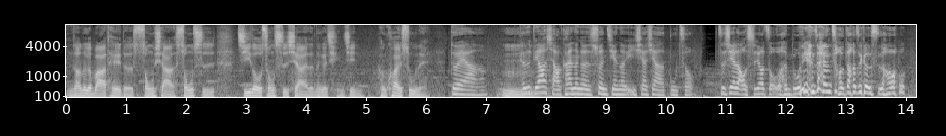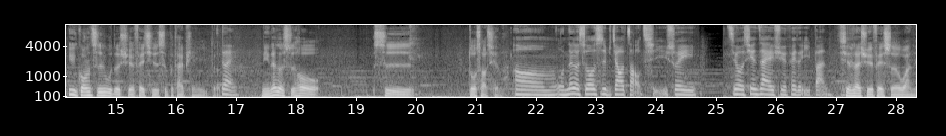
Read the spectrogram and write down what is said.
你知道那个霸退的松下松弛肌肉松弛下来的那个情境，很快速呢。对啊，嗯，可是不要小看那个瞬间的一下下的步骤，这些老师要走了很多年 才能走到这个时候。玉光之路的学费其实是不太便宜的。对，你那个时候是多少钱啊？嗯，我那个时候是比较早期，所以只有现在学费的一半。现在学费十二万呢。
